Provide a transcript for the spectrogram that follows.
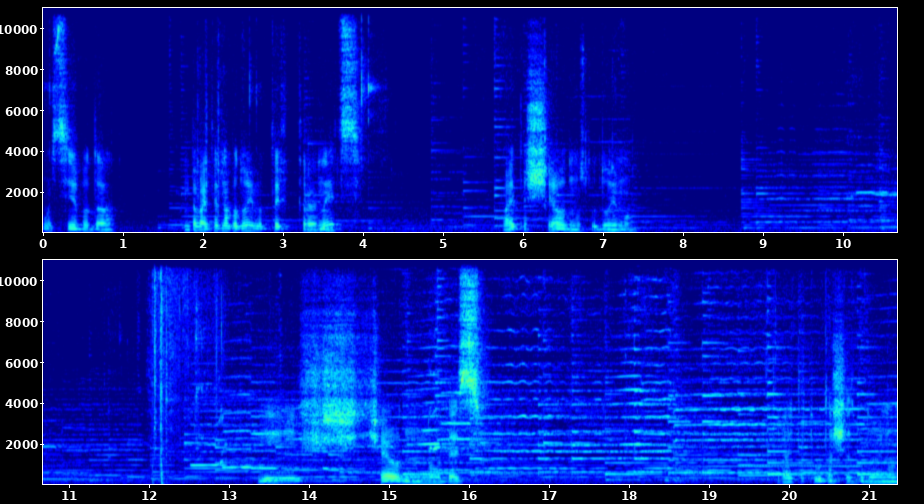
Ось є вода. Давайте набудуємо тих криниць. Давайте ще одну збудуємо. І ще одну десь. Давайте тут ще збудуємо.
